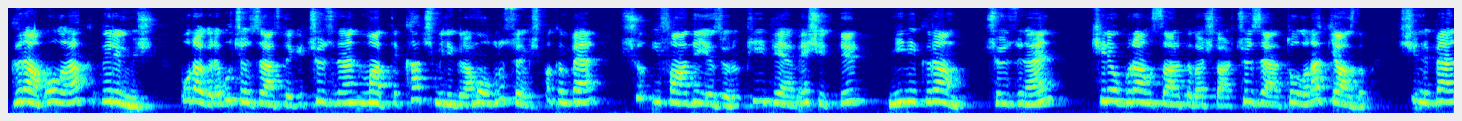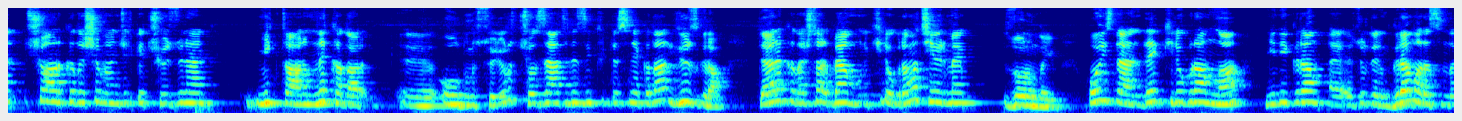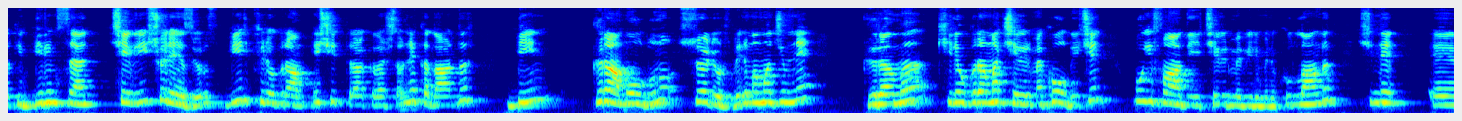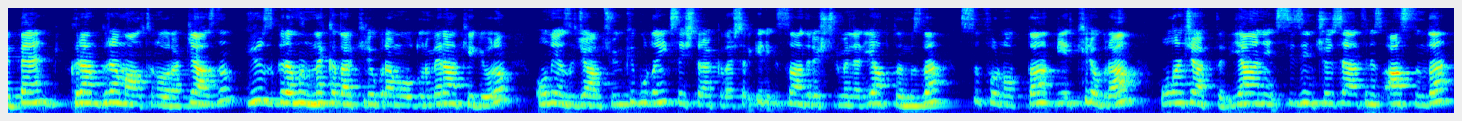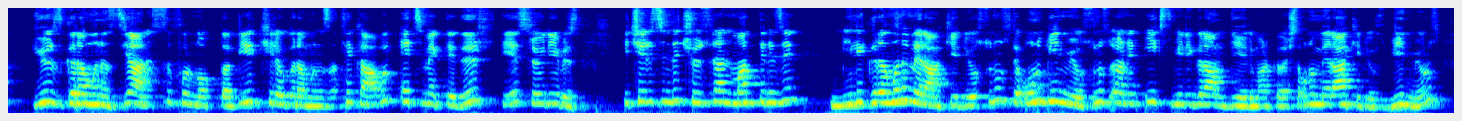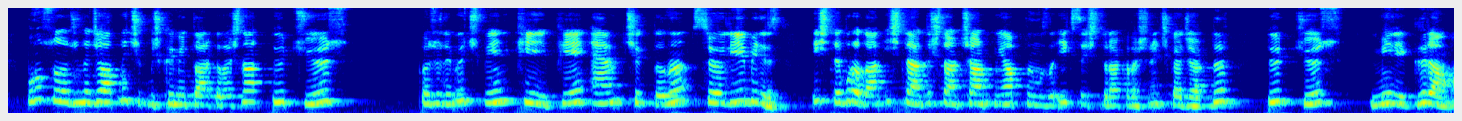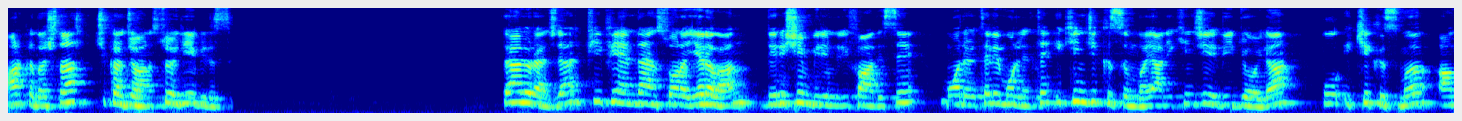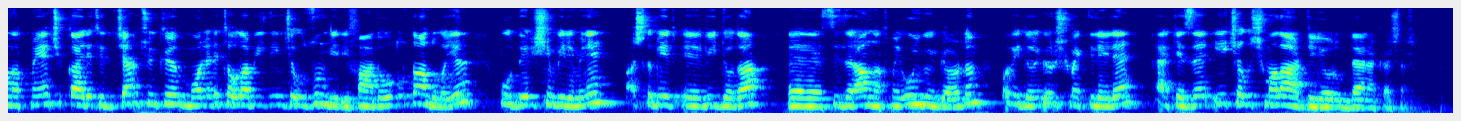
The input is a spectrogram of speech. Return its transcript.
gram olarak verilmiş. Buna göre bu çözeltideki çözülen madde kaç miligram olduğunu söylemiş. Bakın ben şu ifadeyi yazıyorum. ppm eşittir miligram çözünen kilogramsa arkadaşlar çözelti olarak yazdım. Şimdi ben şu arkadaşım öncelikle çözünen miktarım ne kadar e, olduğunu söylüyoruz. Çözeltinizin kütlesi ne kadar? 100 gram. Değerli arkadaşlar ben bunu kilograma çevirmek zorundayım. O yüzden de kilogramla miligram e, özür dilerim gram arasındaki birimsel çeviriyi şöyle yazıyoruz. 1 kilogram eşittir arkadaşlar ne kadardır? 1000 gram olduğunu söylüyoruz. Benim amacım ne? Gramı kilograma çevirmek olduğu için bu ifadeyi çevirme birimini kullandım. Şimdi e, ben gram gram altın olarak yazdım. 100 gramın ne kadar kilogram olduğunu merak ediyorum. Onu yazacağım çünkü buradan x eşittir arkadaşlar. Gerekli sadeleştirmeler yaptığımızda 0.1 kilogram olacaktır. Yani sizin çözeltiniz aslında 100 gramınız yani 0.1 kilogramınıza tekabül etmektedir diye söyleyebiliriz. İçerisinde çözülen maddenizin miligramını merak ediyorsunuz ve onu bilmiyorsunuz. Örneğin x miligram diyelim arkadaşlar onu merak ediyoruz bilmiyoruz. Bunun sonucunda cevap ne çıkmış kıymetli arkadaşlar? 300 özür dilerim 3000 ppm çıktığını söyleyebiliriz. İşte buradan içler dışlar çarpımı yaptığımızda x eşittir arkadaşlar ne çıkacaktır? 300 miligram arkadaşlar çıkacağını söyleyebiliriz. Değerli öğrenciler, ppm'den sonra yer alan derişim birimleri ifadesi molalite ve molalite ikinci kısımla yani ikinci videoyla bu iki kısmı anlatmaya gayret edeceğim. Çünkü molalite olabildiğince uzun bir ifade olduğundan dolayı bu derişim birimini başka bir e, videoda e, sizlere anlatmayı uygun gördüm. O videoda görüşmek dileğiyle herkese iyi çalışmalar diliyorum değerli arkadaşlar.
